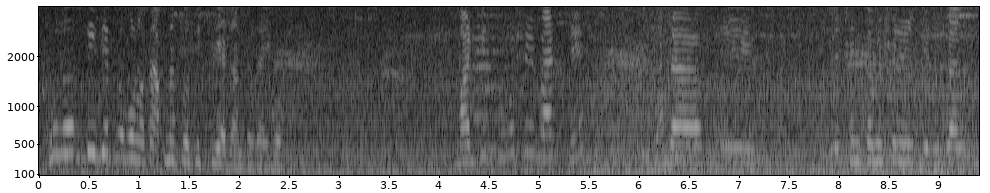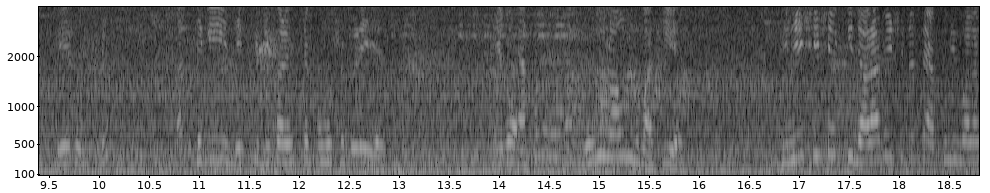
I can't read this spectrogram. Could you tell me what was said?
এখন অবধি যে প্রবণতা, আপনার প্রতিক্রিয়া জানতে চাইব। মার্জিন ক্রমশই বাড়ছে। আমরা ইলেকশন কমিশনের যে রেজাল্ট বের হচ্ছে, তার থেকেই দেখছি ডিফারেন্সটা ক্রমশ বেড়ে যাচ্ছে। এবং এখনও বহু রাউন্ড বাকি আছে। দিনের শেষে কি দাঁড়াবে সেটা তো এখনই বলা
